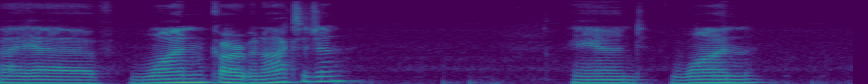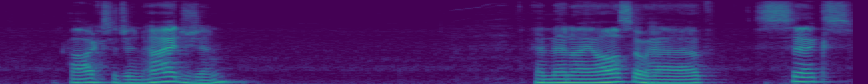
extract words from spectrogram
I have one carbon oxygen and one oxygen, hydrogen. And then I also have six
